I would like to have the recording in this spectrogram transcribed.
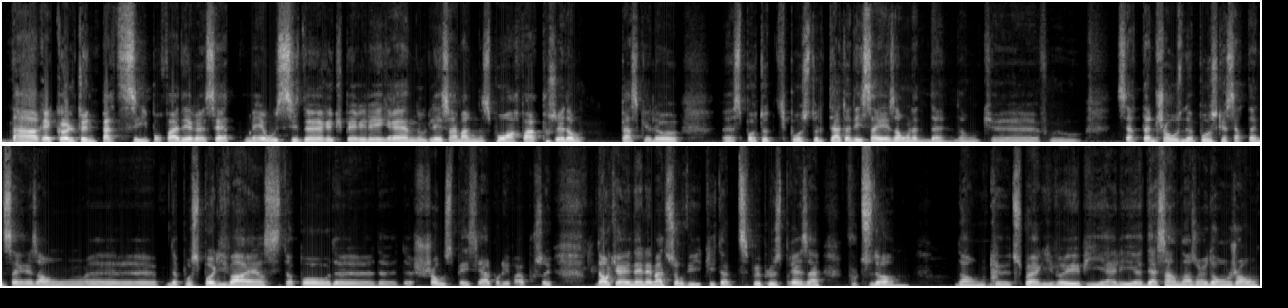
d'en récolter une partie pour faire des recettes, mais aussi de récupérer les graines ou les semences pour en refaire pousser d'autres. Parce que là, euh, c'est pas tout qui pousse tout le temps. Tu as des saisons là-dedans. Donc, euh, faut... certaines choses ne poussent que certaines saisons. ne poussent pas l'hiver si tu n'as pas de, de, de, choses spéciales pour les faire pousser. Donc, il y a un élément de survie qui est un petit peu plus présent. faut que tu dormes. Donc, euh, tu peux arriver puis aller euh, descendre dans un donjon,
